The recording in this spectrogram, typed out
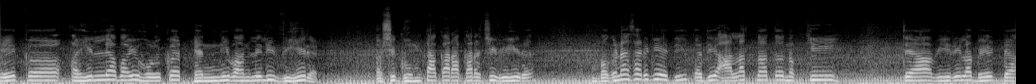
एक अहिल्याबाई होळकर यांनी बांधलेली विहीर आहे. अशी घुमटाकार आकाराची विहीर आहे. बघण्यासारखी आहे ती. कधी आलात ना तर नक्की त्या विहिरीला भेट द्या.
